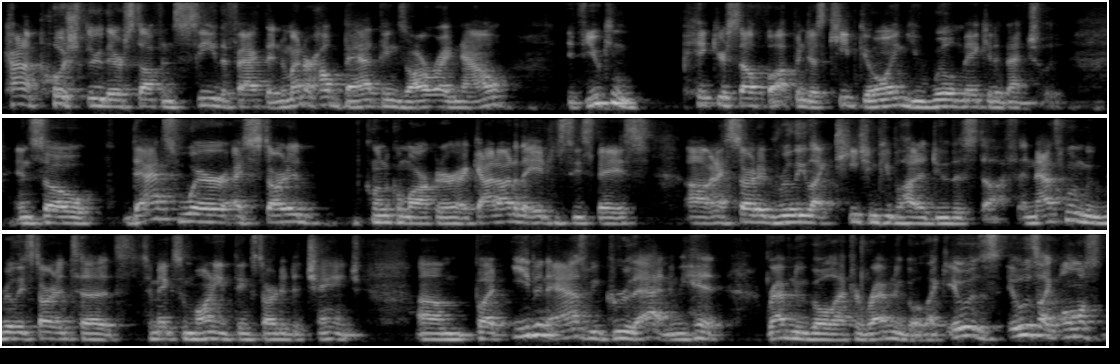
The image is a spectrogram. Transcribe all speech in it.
kind of push through their stuff and see the fact that no matter how bad things are right now, if you can pick yourself up and just keep going, you will make it eventually. And so that's where I started clinical marketer. I got out of the agency space uh, and I started really like teaching people how to do this stuff. And that's when we really started to, to make some money and things started to change. Um, but even as we grew that and we hit revenue goal after revenue goal, like it was, it was like almost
